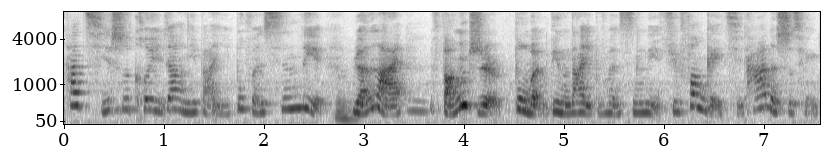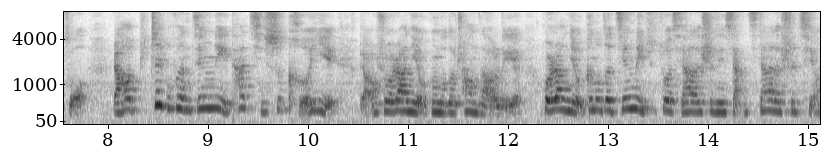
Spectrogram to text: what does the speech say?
它其实可以让你把一部分心力，原来防止不稳定的那一部分心力，去放给其他的事情做，然后这部分精力，它其实可以，比方说让你有更多的创造力，或者让你有更多的精力去做其他的事情，想其他的事情，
